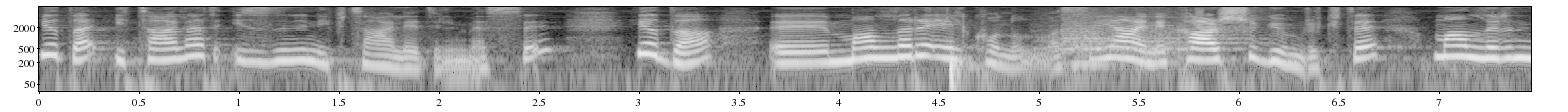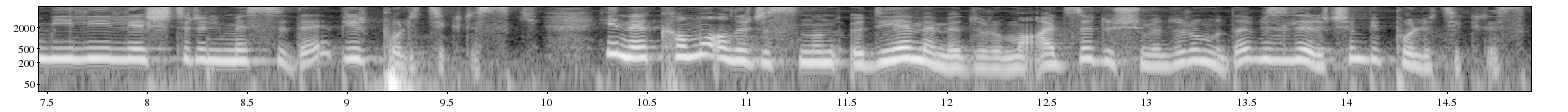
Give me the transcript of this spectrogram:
ya da ithalat izninin iptal edilmesi ya da e, mallara el konulması yani karşı gümrükte malların millileştirilmesi de bir politik risk. Yine kamu alıcısının ödeyememe durumu, acize düşümü durumu da bizler için bir politik risk.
